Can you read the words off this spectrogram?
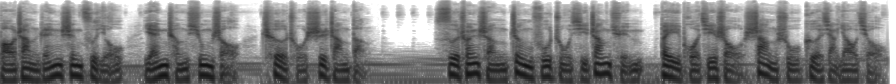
保障人身自由，严惩凶手，撤除市长等。四川省政府主席张群被迫接受上述各项要求。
